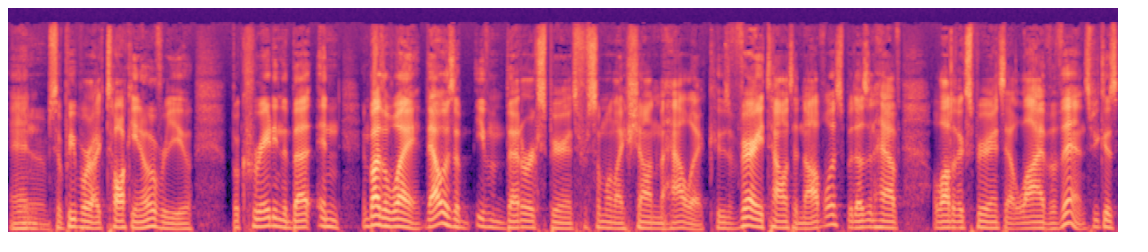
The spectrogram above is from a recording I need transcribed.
and Yeah. so people were like talking over you. But creating the best, and and by the way, that was a even better experience for someone like Shawn Mihalik, who's a very talented novelist, but doesn't have a lot of experience at live events because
